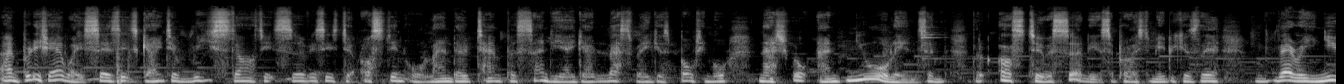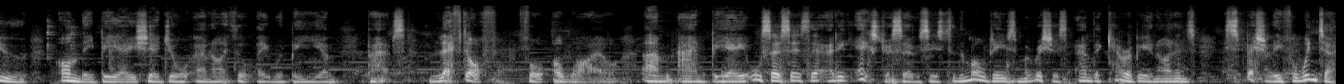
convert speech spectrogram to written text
And British Airways says it's going to restart its services to Austin, Orlando, Tampa, San Diego, Las Vegas, Baltimore, Nashville, and New Orleans. And the last two are certainly surprise to me because they're very new on the BA schedule, and I thought they would be um, perhaps left off for a while. Um, and BA also says they're adding extra services to the Maldives, Mauritius, and the Caribbean islands, especially for winter.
